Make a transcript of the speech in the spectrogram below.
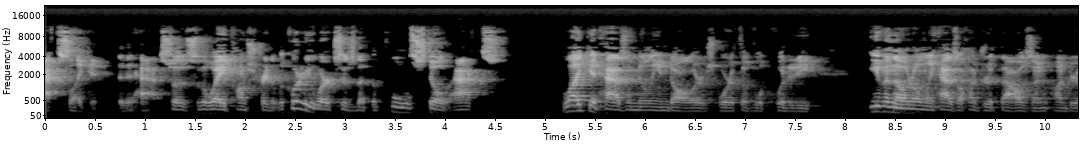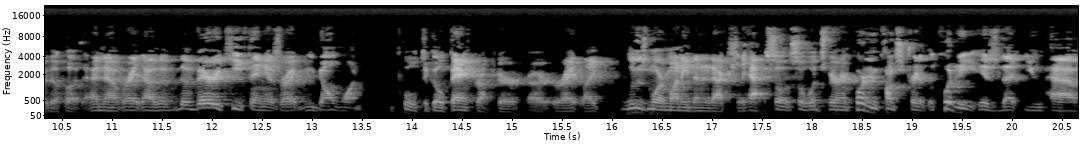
acts like it it has. So, so the way concentrated liquidity works is that the pool still acts like it has a million dollars worth of liquidity, even though it only has a hundred thousand under the hood. And now, right now, the, the very key thing is right, you don't want pool to go bankrupt or, or right, like lose more money than it actually has. So, so what's very important in concentrated liquidity is that you have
